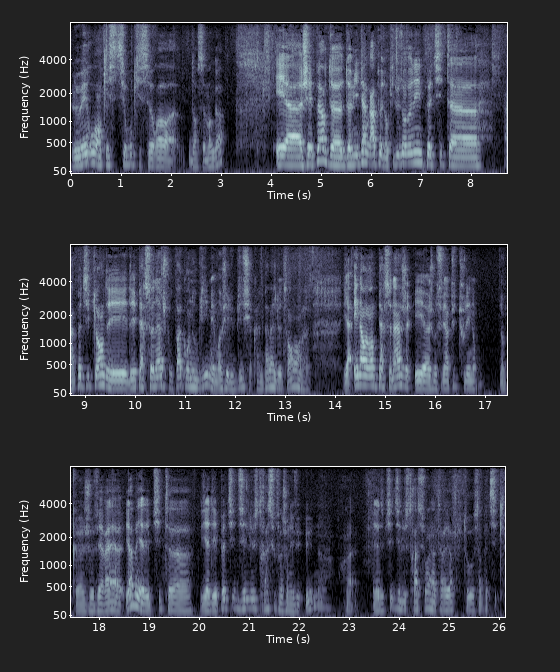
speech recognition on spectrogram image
le héros en question qui sera dans ce manga. Et j'ai peur de, m'y perdre un peu. Donc ils nous ont donné une petite, un petit plan des, personnages pour pas qu'on oublie. Mais moi j'ai Bleach il y a quand même pas mal de temps. Euh. Il y a énormément de personnages et je me souviens plus de tous les noms. Donc je verrai. Ah ben il y a des petites, il y a des petites illustrations. Enfin j'en ai vu une. Il y a des petites illustrations à l'intérieur plutôt sympathiques.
